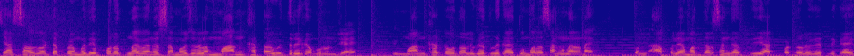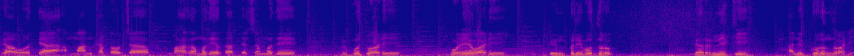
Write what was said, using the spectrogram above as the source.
ह्या सहाव्या टप्प्यामध्ये परत नव्यानं समावेश झालेला मान खटाव वितरिका म्हणून जे आहे मी मान खटाव तालुक्यातलं काय तुम्हाला सांगणार नाही. पण आपल्या मतदारसंघातली आटपाट तालुक्यातली काही गावं त्या मान खटावच्या भागामध्ये येतात. त्याच्यामध्ये विभूतवाडी गुळेवाडी पिंपरी बुद्रुक घरनिकी आणि कुरुंदवाडी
